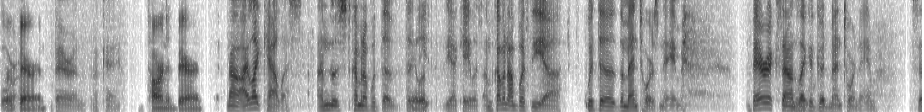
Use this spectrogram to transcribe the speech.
or Baron. Baron. Okay. Tarn and Baron. No, I like Callus. I'm just coming up with the the Kalis? yeah Kalis. I'm coming up with the uh with the the mentor's name. Barrack sounds like a good mentor name. So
